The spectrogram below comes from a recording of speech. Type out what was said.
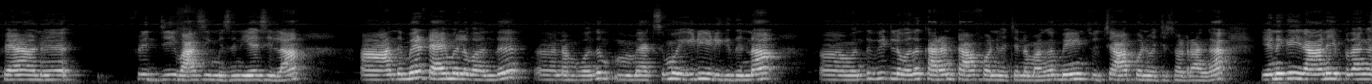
fan fridge washing machine ஏசிலாம் அந்தமாரி டைமில் வந்து நமக்கு நம்ம வந்து மேக்ஸிமம் இடி இடிக்குதுன்னா வந்து வீட்டில் வந்து கரண்ட் ஆஃப் பண்ணி வச்சுருந்தாங்க மெயின் சுவிட்ச் ஆஃப் பண்ணி வச்சு சொல்கிறாங்க எனக்கு நானே இப்போ தாங்க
